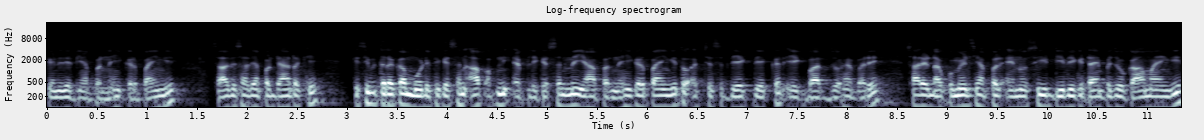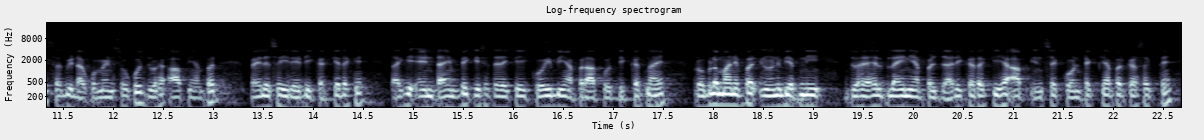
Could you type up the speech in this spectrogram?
कैंडिडेट यहाँ पर नहीं कर पाएँगे। साथ ही साथ यहाँ पर ध्यान रखें किसी भी तरह का मॉडिफिकेशन आप अपनी एप्लीकेशन में यहाँ पर नहीं कर पाएँगे तो अच्छे से देख देख कर एक बार जो है भरे। सारे डॉक्यूमेंट्स यहाँ पर एन ओ के टाइम पर जो काम आएँगी, सभी डॉक्यूमेंट्सों को जो है आप यहाँ पर पहले से ही रेडी करके रखें, ताकि एंड टाइम पर किसी तरह की कोई भी यहाँ पर आपको दिक्कत ना आए। प्रॉब्लम आने पर इन्होंने भी अपनी जो है हेल्पलाइन यहाँ पर जारी कर रखी है, आप इनसे कॉन्टैक्ट यहाँ पर कर सकते हैं,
